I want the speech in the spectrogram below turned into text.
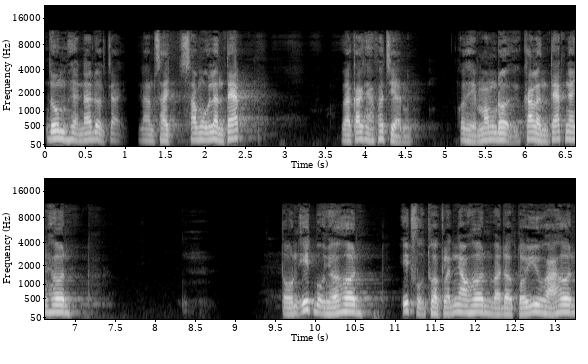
Doom hiện đã được chạy làm sạch sau mỗi lần test. Và các nhà phát triển có thể mong đợi các lần test nhanh hơn, tốn ít bộ nhớ hơn, ít phụ thuộc lẫn nhau hơn và được tối ưu hóa hơn.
